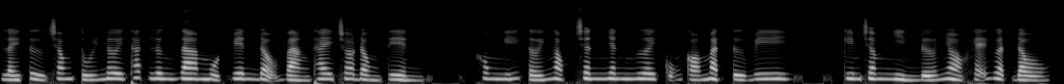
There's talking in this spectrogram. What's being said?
lấy từ trong túi nơi thắt lưng ra một viên đậu vàng thay cho đồng tiền. Không nghĩ tới Ngọc chân nhân ngươi cũng có mặt từ bi. Kim Trâm nhìn đứa nhỏ khẽ gật đầu,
